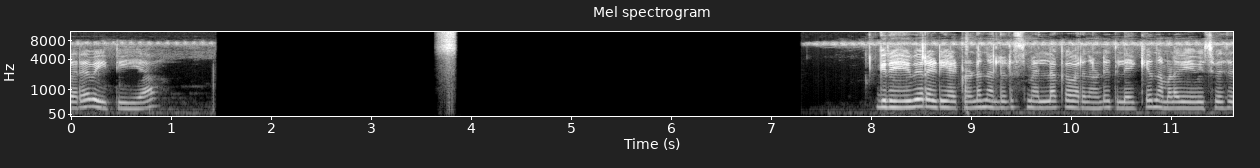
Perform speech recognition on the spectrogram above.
വരെ വെയിറ്റ് ചെയ്യുക. ഗ്രേവി റെഡി ആയിട്ടുണ്ട്. നല്ലൊരു സ്മെല്ലൊക്കെ വരുന്നുണ്ട്. ഇതിലേക്ക് നമ്മൾ വേവിച്ച് വെച്ച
